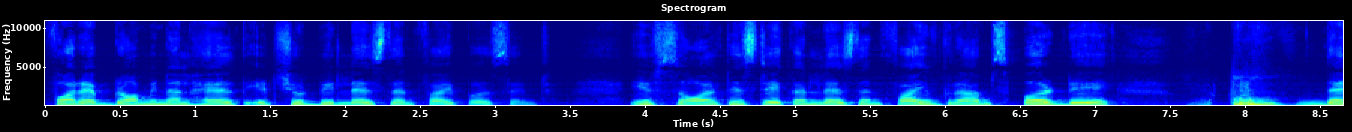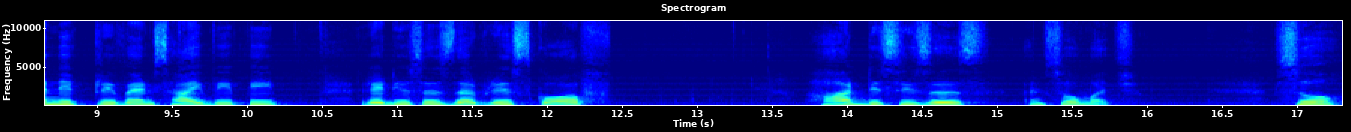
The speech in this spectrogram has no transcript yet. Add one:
For abdominal health, it should be less than 5 percent. If salt is taken less than 5 grams per day, then it prevents high BP, reduces the risk of heart diseases and so much. So,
